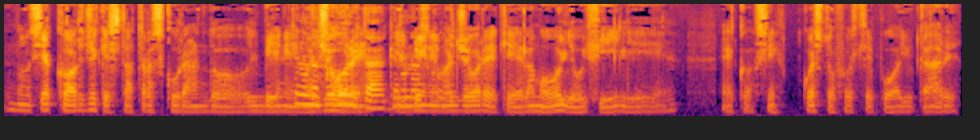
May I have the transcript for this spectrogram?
non si accorge che sta trascurando il bene maggiore, ascolta, che il bene maggiore che è la moglie o i figli. Ecco, sì, questo forse può aiutare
